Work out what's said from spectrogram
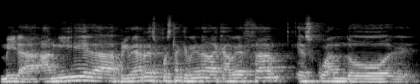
Mira, a mí la primera respuesta que me viene a la cabeza es cuando eh,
